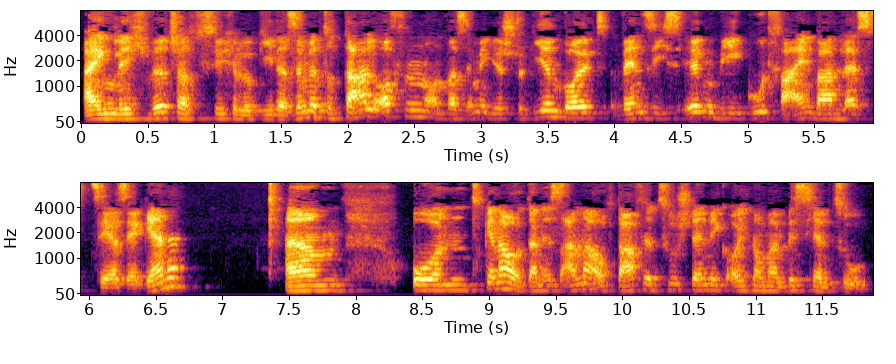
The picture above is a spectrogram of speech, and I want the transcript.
eigentlich Wirtschaftspsychologie, da sind wir total offen und was immer ihr studieren wollt, wenn sich es irgendwie gut vereinbaren lässt, sehr, sehr gerne. Ähm, und genau, dann ist Anna auch dafür zuständig, euch noch mal ein bisschen zu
